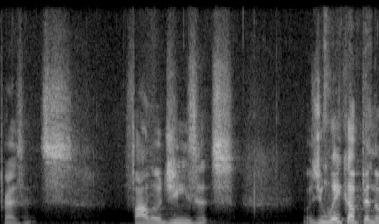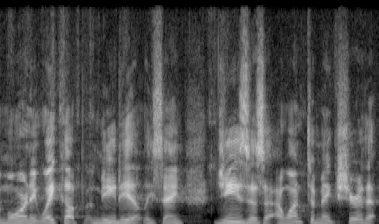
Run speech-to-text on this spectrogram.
presence. Follow Jesus. As you wake up in the morning, wake up immediately saying, Jesus, I want to make sure that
